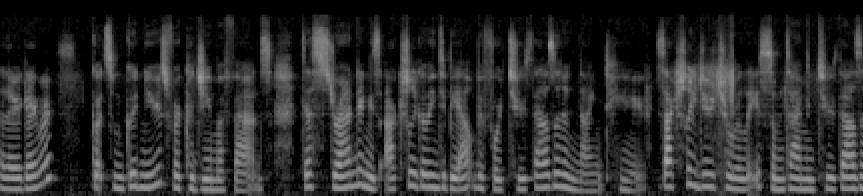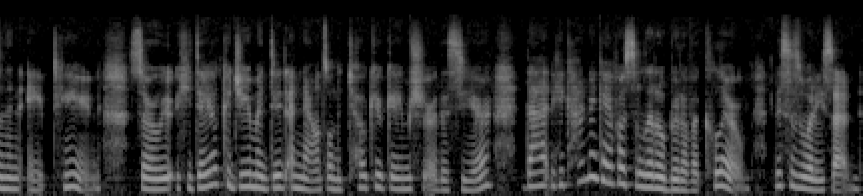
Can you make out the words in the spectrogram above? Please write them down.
Hello gamers! Got some good news for Kojima fans. Death Stranding is actually going to be out before 2019. It's actually due to release sometime in 2018. So Hideo Kojima did announce on the Tokyo Game Show this year that he kind of gave us a little bit of a clue. This is what he said.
